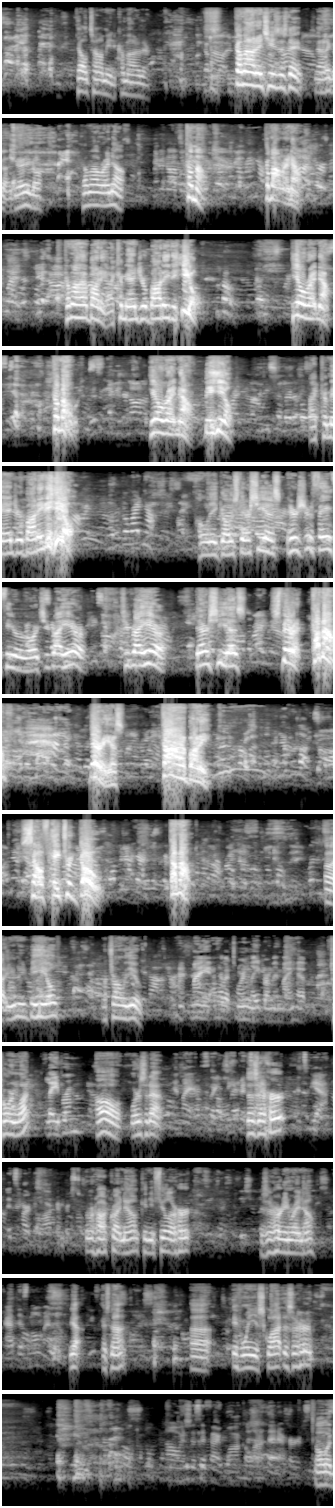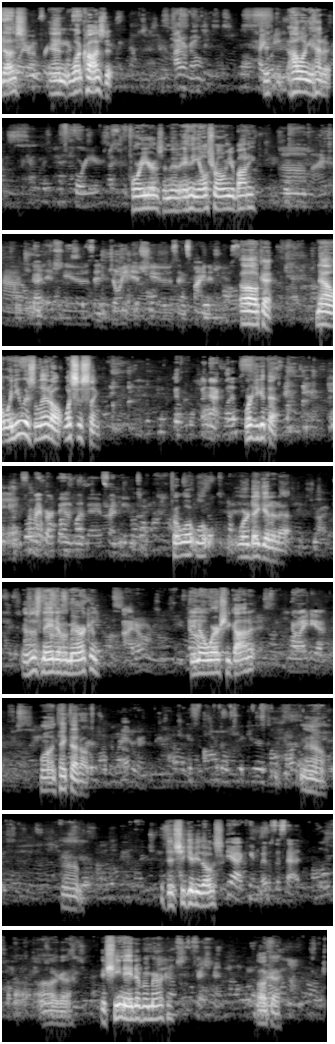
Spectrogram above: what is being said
Tell Tommy to come out of there. Come out in Jesus' name. There you go. There you go. Come out right now. Come out. Come out right now. Come out of that body. I command your body to heal. Heal right now. Come out. Heal right now. Be healed. I command your body to heal. Holy Ghost, there she is. There's your faith healer, Lord. She's right here. She's right here. There she is. Spirit, come out. There he is. Come on, buddy. Self hatred, go. Come out. Uh, you need to be healed. What's wrong with you? My I have a torn labrum in my hip. Torn what? Labrum Oh, where's it at? in my it's like deep Does it hurt? It's, yeah, it's hard to walk. Or hawk right now? Can you feel it hurt? Is it hurting right now? at this moment. Yeah, it's not. Uh, if when you squat, does it hurt? No, it's just if I walk a lot, then it hurts. Oh, it does. flare up for And days. what caused it? I don't know. Hiking How long you had it? four years. Four years, and then anything else wrong with your body? Um, I have gut issues and joint issues and spine issues. Oh, okay. Now, when you was little, what's this thing? A necklace Where'd you get that? for my birthday on Monday. A friend gave it to me. For what, what, where'd they get it at? Is this Native American? I don't know. Do you know where she got it? No idea. Well, and take that off. Okay. Now, um, did she give you those? Yeah, it came. It was a set. Okay. Is she Native American? No, she's Christian. Okay.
